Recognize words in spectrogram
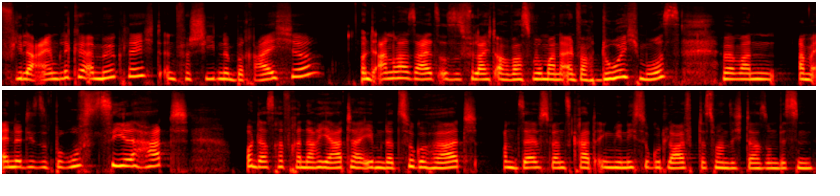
viele Einblicke ermöglicht in verschiedene Bereiche und andererseits ist es vielleicht auch was, wo man einfach durch muss, wenn man am Ende dieses Berufsziel hat und das Referendariat da eben dazugehört. Und selbst wenn es gerade irgendwie nicht so gut läuft, dass man sich da so ein bisschen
